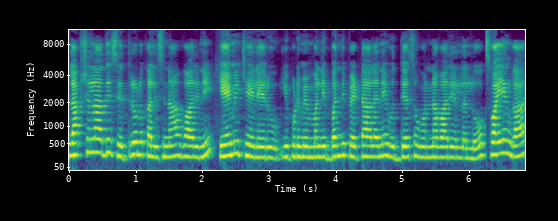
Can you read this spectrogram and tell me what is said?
లక్షలాది శత్రువులు కలిసినా వారిని ఏమీ చేయలేరు. ఇప్పుడు మిమ్మల్ని ఇబ్బంది పెట్టాలనే ఉద్దేశం ఉన్న వారి ఇళ్ళలో స్వయంగా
